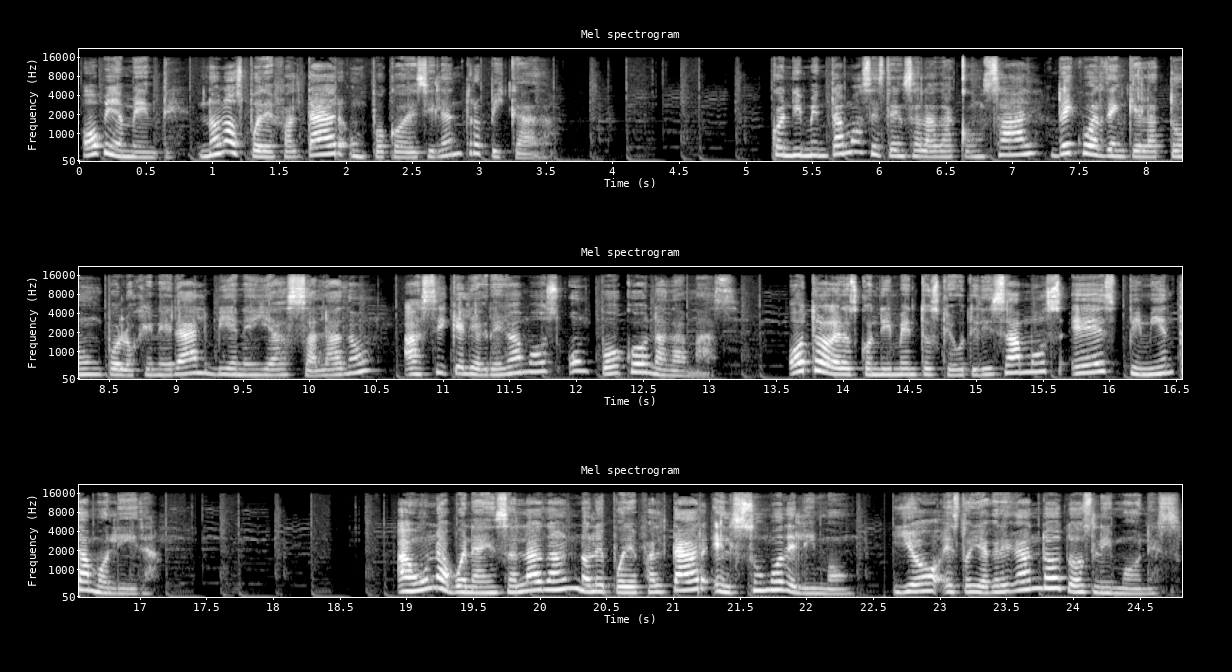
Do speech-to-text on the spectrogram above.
Obviamente, no nos puede faltar un poco de cilantro picado. Condimentamos esta ensalada con sal. Recuerden que el atún por lo general viene ya salado, así que le agregamos un poco nada más. Otro de los condimentos que utilizamos es pimienta molida. A una buena ensalada no le puede faltar el zumo de limón. Yo estoy agregando dos limones.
